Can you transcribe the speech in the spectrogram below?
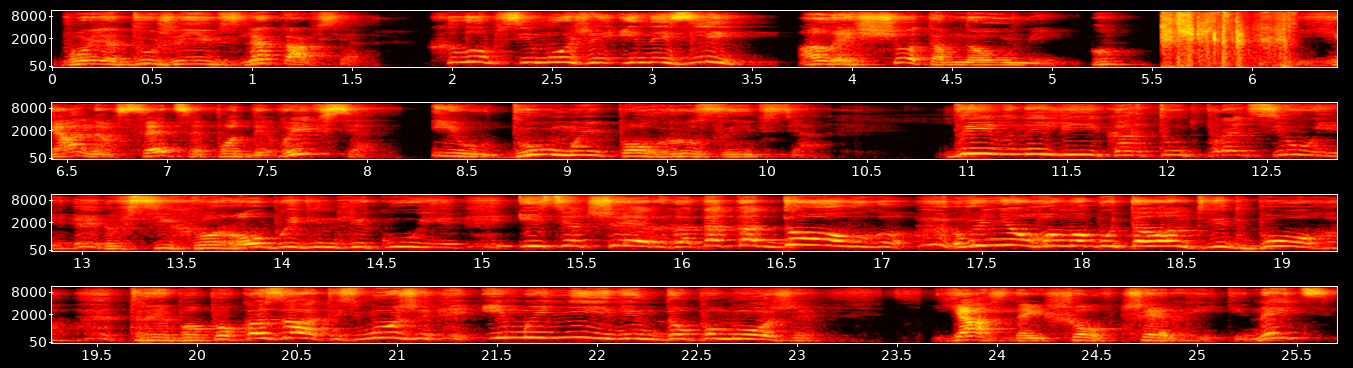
бо я дуже їх злякався. Хлопці, може, і не злі, але що там на умі? О? Я на все це подивився і у думи погрузився. Дивний лікар тут працює, всі хвороби він лікує, і ця черга така довго, в нього, мабуть, талант від Бога. Треба показатись, може, і мені він допоможе. Я знайшов черги кінець,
